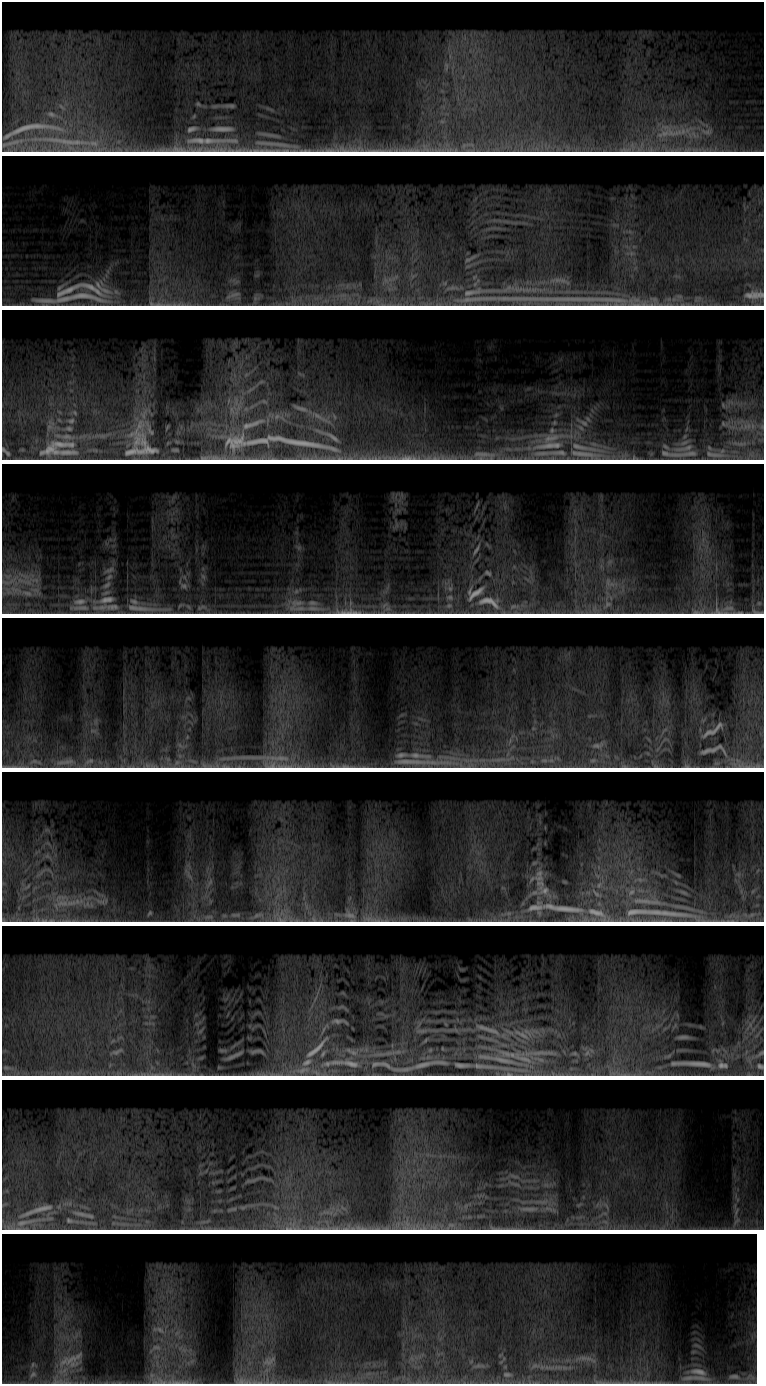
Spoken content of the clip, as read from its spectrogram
Why boy. Boy, right. Ah! Lycaning. The Lycaning. Like Lycaning. Oh! Hey, Vandal. Why do you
